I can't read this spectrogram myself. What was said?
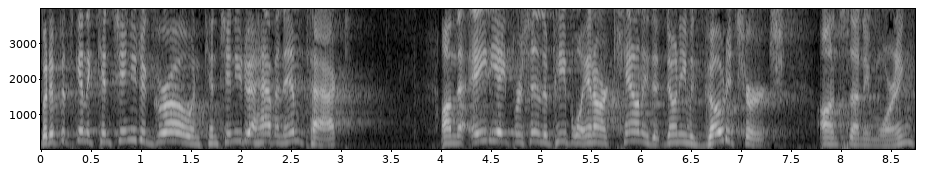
But if it's going to continue to grow and continue to have an impact on the 88% of the people in our county that don't even go to church on Sunday morning,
